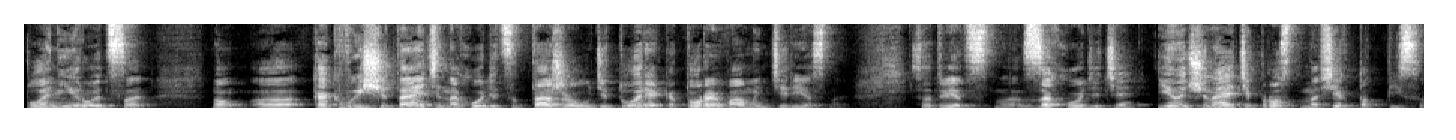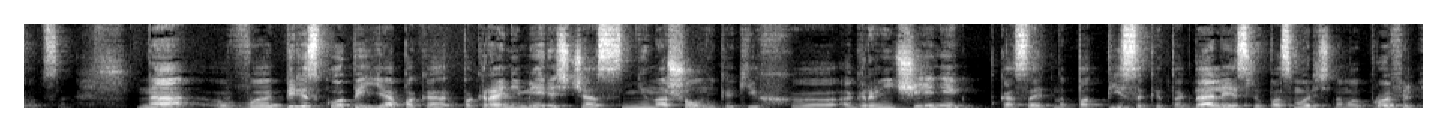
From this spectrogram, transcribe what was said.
планируется ну, э, как вы считаете, находится та же аудитория, которая вам интересна. Соответственно, заходите и начинаете просто на всех подписываться. На, в Перископе я пока, по крайней мере, сейчас не нашел никаких э, ограничений касательно подписок и так далее. Если вы посмотрите на мой профиль,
